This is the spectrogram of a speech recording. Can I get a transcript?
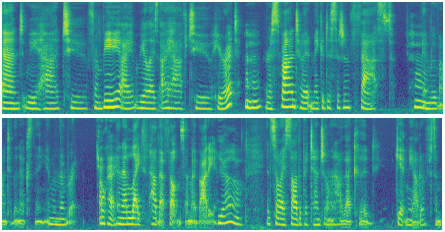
And we had to, for me, I realized I have to hear it, Mm-hmm. respond to it, make a decision fast, Hmm. and move on to the next thing and remember it. Okay. And I liked how that felt inside my body. yeah. And so I saw the potential and how that could get me out of some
